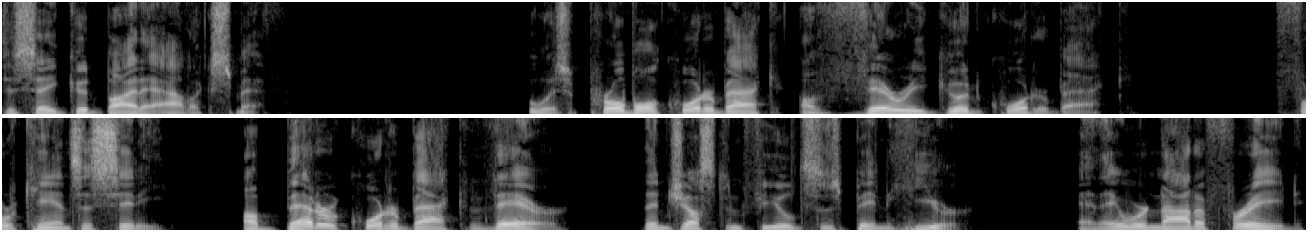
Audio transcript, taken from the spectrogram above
to say goodbye to Alex Smith, who was a Pro Bowl quarterback, a very good quarterback for Kansas City, a better quarterback there than Justin Fields has been here. And they were not afraid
